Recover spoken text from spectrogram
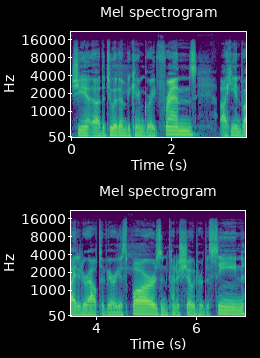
She, uh, the two of them became great friends. Uh, he invited her out to various bars and kind of showed her the scene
